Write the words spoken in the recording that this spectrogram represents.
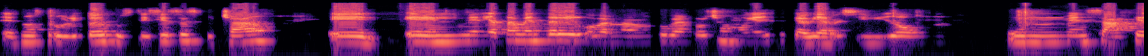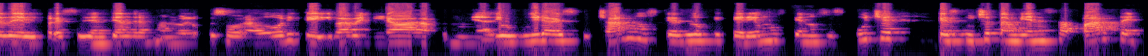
es nuestro grito de justicia es escuchado. inmediatamente el gobernador Rubén Rocha Moya dijo que había recibido un, un, mensaje del presidente Andrés Manuel López Obrador y que iba a venir a la comunidad de Huira a escucharnos, qué es lo que queremos que nos escuche, que escuche también esta parte.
